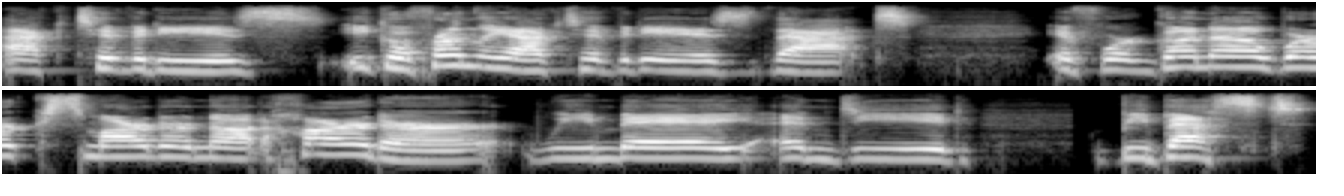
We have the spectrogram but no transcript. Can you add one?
activities, eco friendly activities that if we're gonna work smarter, not harder, we may indeed be best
